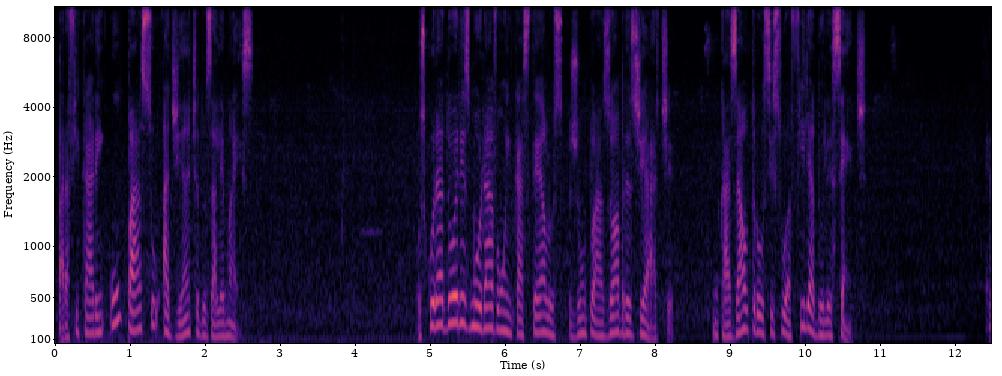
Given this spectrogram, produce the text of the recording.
para ficarem um passo adiante dos alemães. Os curadores moravam em castelos junto às obras de arte. Um casal trouxe sua filha adolescente. Euh,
